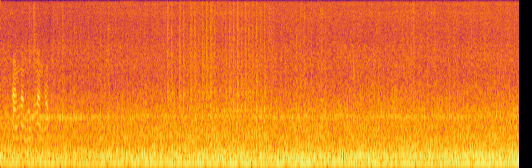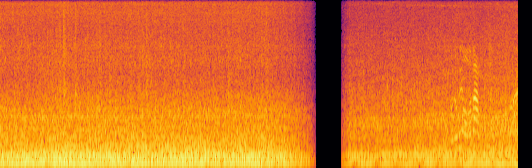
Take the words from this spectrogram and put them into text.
ๆตั้งมั่งล้มมั่งครับมาดูพี่โอกันบ้างอ่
